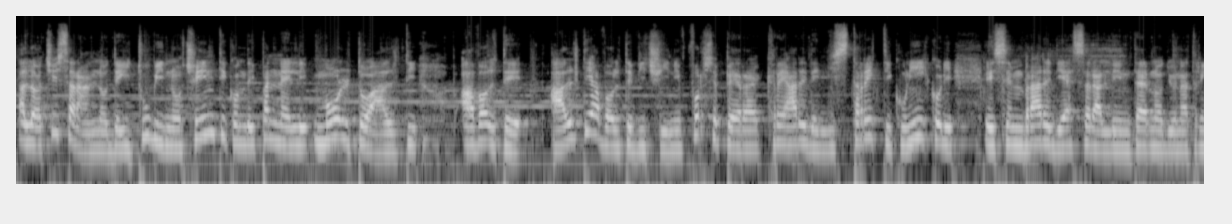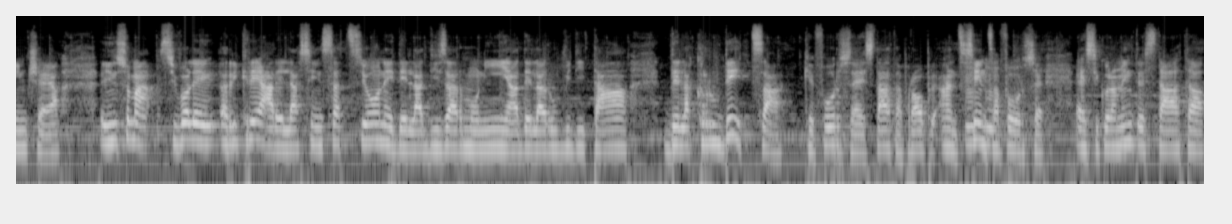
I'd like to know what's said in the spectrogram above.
Allora, ci saranno dei tubi innocenti con dei pannelli molto alti. A volte alti, a volte vicini, forse per creare degli stretti cunicoli e sembrare di essere all'interno di una trincea. Insomma, si vuole ricreare la sensazione della disarmonia, della ruvidità, della crudezza che forse è stata proprio, anzi senza Mm-mm. forse, è sicuramente stata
